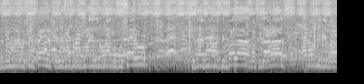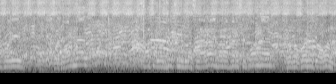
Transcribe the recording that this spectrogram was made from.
με το νούμερο 27 θα εκτελέσει αυτό το πλάγιο την ομάδα του Κουρσάρου. Κοιτάει που να δώσει την μπάλα, Βασιλαράς, όφη και παραχωρεί κόρνερ. Άσαλο διώξιμο του Βασιλαρά, η μπάλα πέρασε κόρνερ. Πρώτο κόρνερ του αγώνα.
